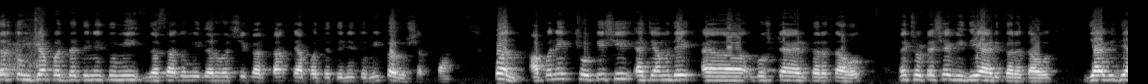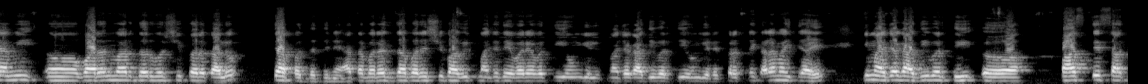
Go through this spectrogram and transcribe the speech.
तर तुमच्या पद्धतीने तुम्ही जसा तुम्ही दरवर्षी करता त्या पद्धतीने तुम्ही करू शकता. पण आपण एक छोटीशी याच्यामध्ये गोष्ट ऍड करत आहोत. म्हणजे छोट्याशा विधी ऍड करत आहोत. ज्या विधी आम्ही वारंवार दरवर्षी करत आलो त्या पद्धतीने. आता बऱ्याचदा बरेचसे भाविक माझ्या देवाऱ्यावरती येऊन गेलेत माझ्या गादीवरती येऊन गेलेत. प्रत्येकाला माहिती आहे की माझ्या गादीवरती पाच ते सात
